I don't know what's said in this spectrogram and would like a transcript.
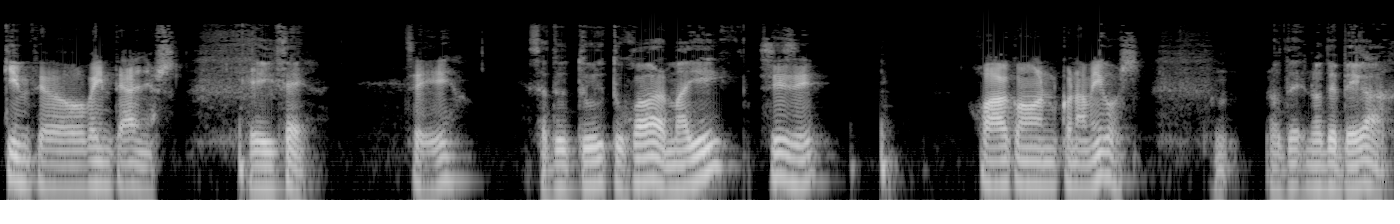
15 o 20 años. ¿Qué dices? Sí. O sea, ¿tú, tú, tú jugabas al Magic? Sí, sí. Jugaba con, con amigos. No te, no te pega.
